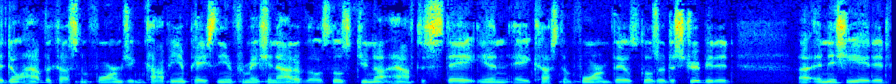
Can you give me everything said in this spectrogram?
that don't have the custom forms, you can copy and paste the information out of those. Those do not have to stay in a custom form. Those those are distributed, uh, initiated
